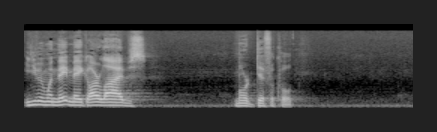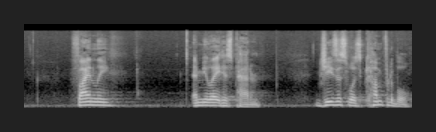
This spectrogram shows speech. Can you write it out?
even when they make our lives more difficult. Finally, emulate his pattern. Jesus was comfortable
